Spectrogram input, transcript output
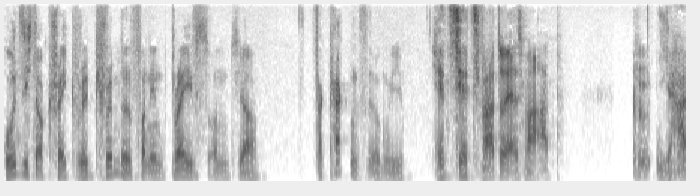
holt sich noch Craig Crimble von den Braves und ja, verkacken es irgendwie. Jetzt, jetzt warte doch erstmal ab. Ja,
